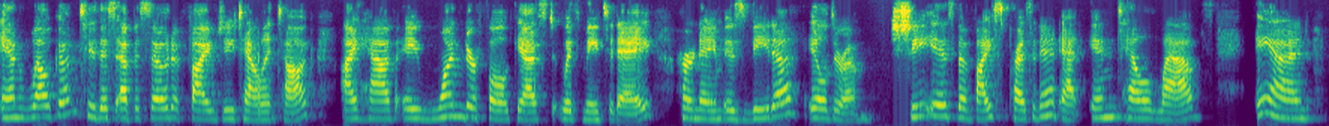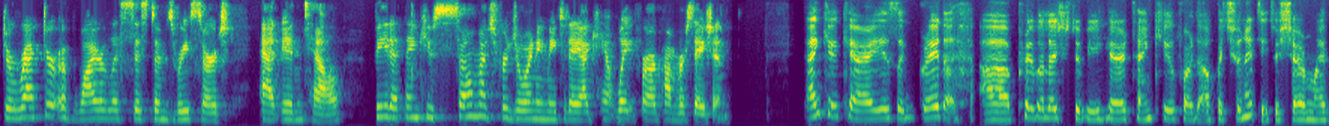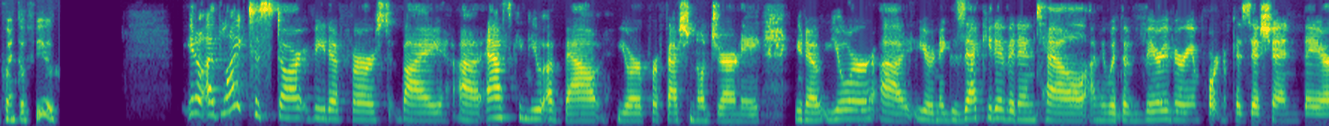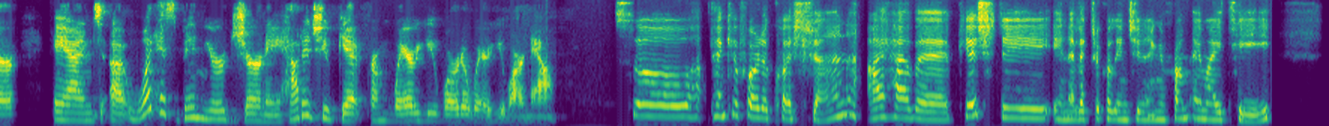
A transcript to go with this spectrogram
And welcome to this episode of 5G Talent Talk. I have a wonderful guest with me today. Her name is Vida Ilderem. She is the Vice President at Intel Labs and Director of Wireless Systems Research at Intel. Vida, thank you so much for joining me today. I can't wait for our conversation. Thank you, Carrie. It's a great uh, privilege to be here. Thank you for the opportunity to share my point of view. You know, I'd like to start, Vida, first by uh, asking you about your professional journey. You know, you're uh, you're an executive at Intel. I mean, with a very very important position there. And uh, what has been your journey? How did you get from where you were to where you are now? So, thank you for the question. I have a PhD in electrical engineering from MIT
